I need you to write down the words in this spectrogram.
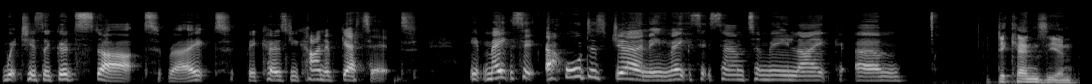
which is a good start, right? Because you kind of get it. It makes it a hoarder's journey makes it sound to me like um, Dickensian.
